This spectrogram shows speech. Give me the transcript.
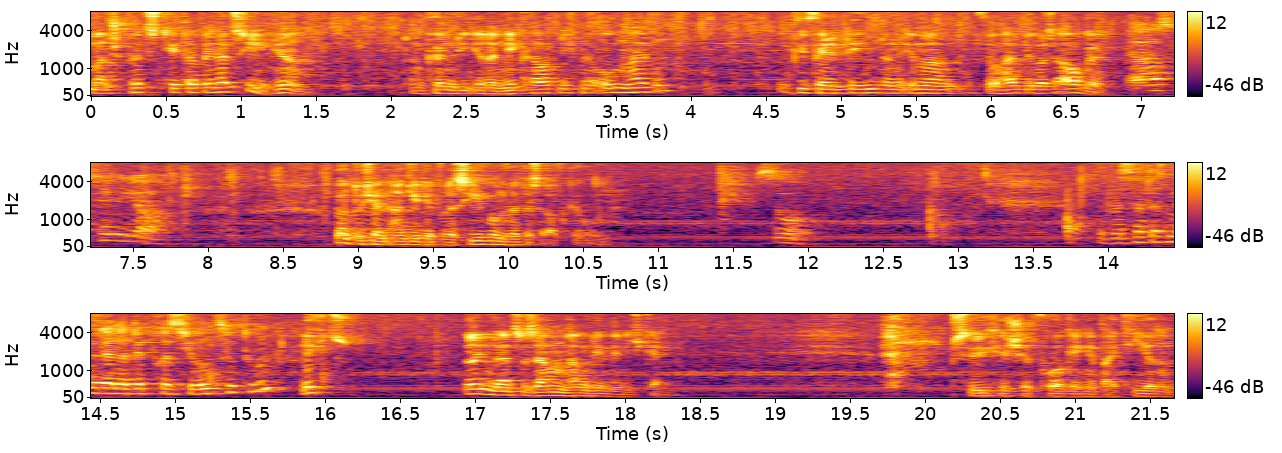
Man spritzt Tetrabenazin, ja. Dann können die ihre Nickhaut nicht mehr oben halten. Und die fällt denen dann immer so halb übers Auge. Ja, das kenne ich auch. Und durch ein Antidepressivum wird es aufgehoben. So. Und was hat das mit einer Depression zu tun? Nichts. Irgendein Zusammenhang, den wir nicht kennen. Psychische Vorgänge bei Tieren.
